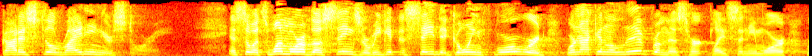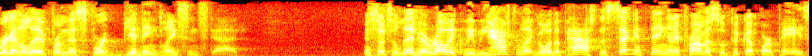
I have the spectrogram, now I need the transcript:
God is still writing your story. And so it's one more of those things where we get to say that going forward, we're not going to live from this hurt place anymore. We're going to live from this forgiving place instead. And so to live heroically, we have to let go of the past. The second thing, and I promise we'll pick up our pace,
